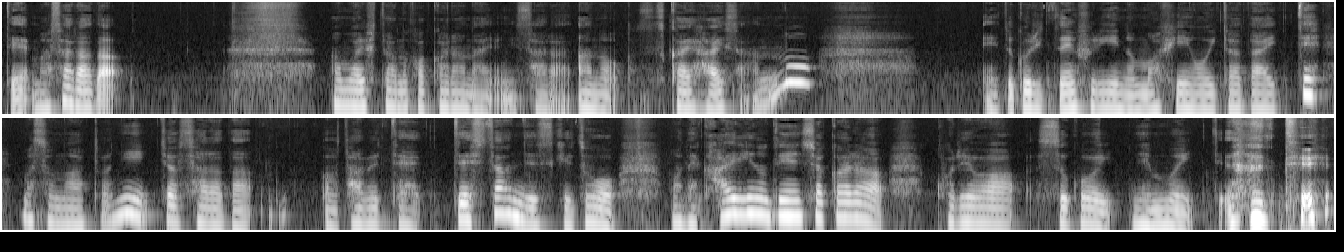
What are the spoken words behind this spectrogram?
て、まあ、サラダあんまり負担のかからないようにサラあのスカイハイさんのえーと、グリテンフリーのマフィンをいただいて、まあ、その後にじゃあサラダを食べてってしたんですけどもうね帰りの電車からこれはすごい眠いってなって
